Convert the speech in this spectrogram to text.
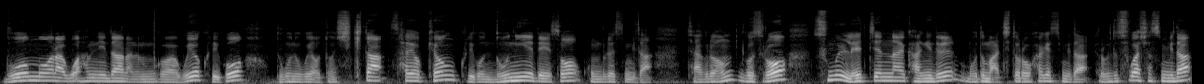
무엇 뭐라고 합니다라는 거 하고요. 그리고 누구누구의 어떤 시키다, 사역형, 그리고 논의에 대해서 공부를 했습니다. 자, 그럼 이것으로 24째 날 강의를 모두 마치도록 하겠습니다. 여러분들 수고하셨습니다.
